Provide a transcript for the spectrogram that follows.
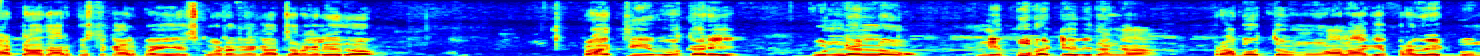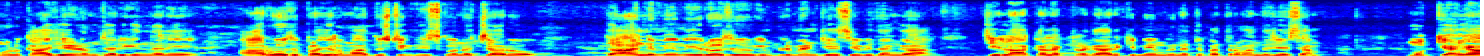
పట్టాదారు పుస్తకాలపై వేసుకోవడమే కాదు జరగలేదు. ప్రతి ఒక్కరి గుండెల్లో నిప్పు పెట్టే విధంగా ప్రభుత్వము అలాగే ప్రైవేట్ భూములు కాజేయడం జరిగిందని ఆ రోజు ప్రజలు మా దృష్టికి తీసుకొని వచ్చారు. దాన్ని మేము ఈరోజు ఇంప్లిమెంట్ చేసే విధంగా జిల్లా కలెక్టర్ గారికి మేము వినతి పత్రం అందజేశాం. ముఖ్యంగా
